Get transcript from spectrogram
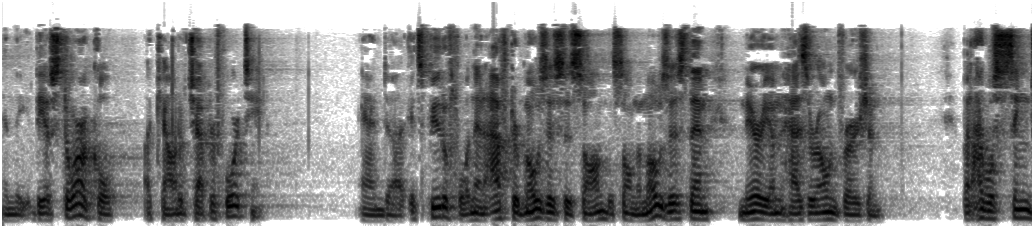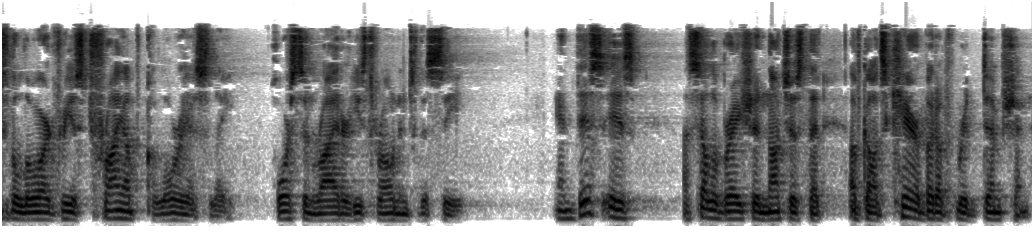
in the, the historical account of chapter 14. And uh, it's beautiful. And then after Moses' song, the Song of Moses, then Miriam has her own version. But I will sing to the Lord, for he has triumphed gloriously. Horse and rider, he's thrown into the sea. And this is a celebration not just that of God's care, but of redemption.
